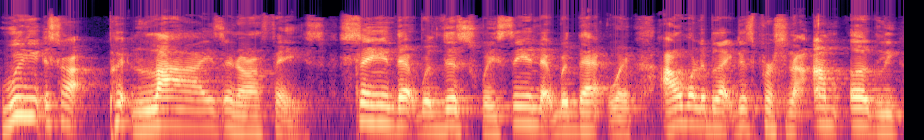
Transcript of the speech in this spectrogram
we need to start putting lies in our face, saying that we're this way, saying that we're that way. I want to be like this person. I'm ugly.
